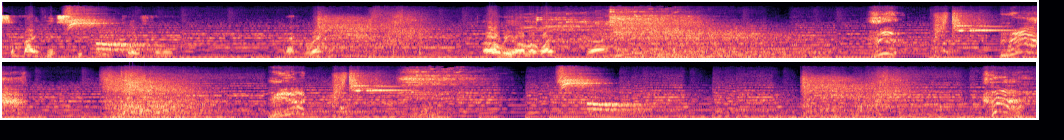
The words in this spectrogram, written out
somebody gets get stupidly close to him. Wreck him. Oh, we all know why you die. Alright.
